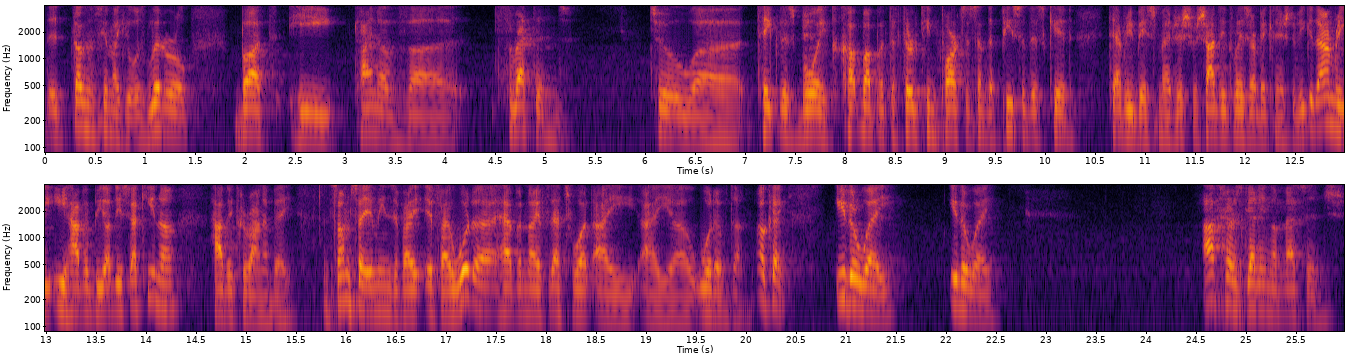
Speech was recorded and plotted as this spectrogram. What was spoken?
It doesn't seem like it was literal, but he kind of uh, threatened to uh, take this boy, come up with the 13 parts and send a piece of this kid to every base medrash. And some say it means if I if I would uh, have a knife, that's what I I uh, would have done. Okay, either way, either way, Acher is getting a message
